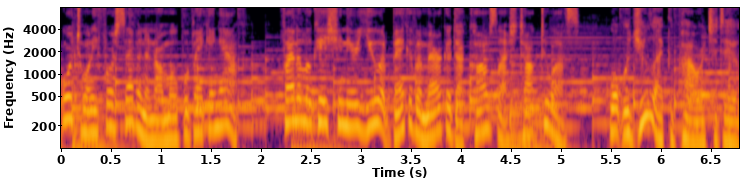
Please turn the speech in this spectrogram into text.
or 24-7 in our mobile banking app. Find a location near you at bankofamerica.com slash talk to us. What would you like the power to do?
